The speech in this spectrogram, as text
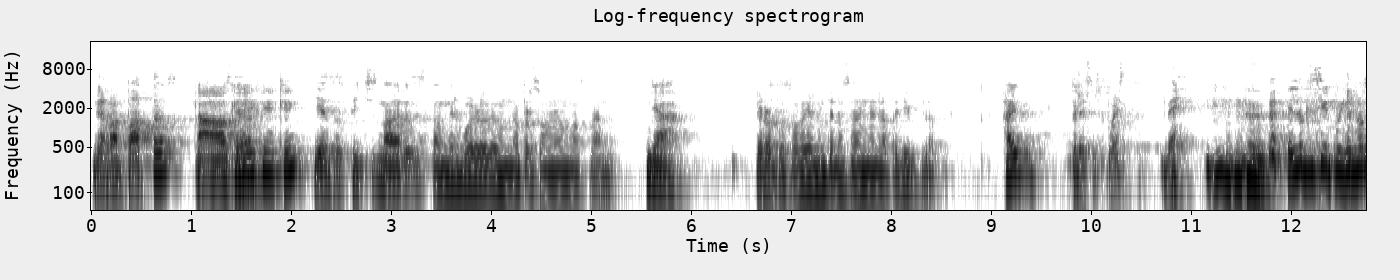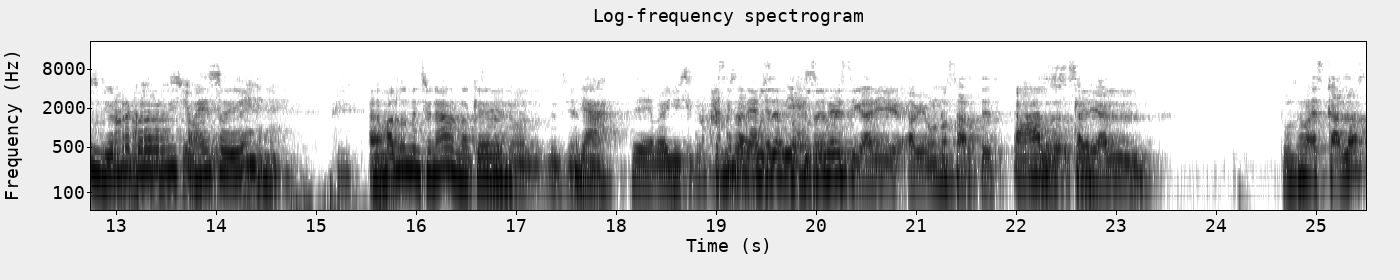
garrapatas. Ah, ok, ok, ok. Y esas pinches madres están del vuelo de una persona más grande. Ya. Pero pues obviamente no se ven en la película. Ay, presupuesto. es lo que sí, porque yo no, yo no recuerdo haber visto eso, ¿eh? Nada más los mencionaron, ¿no? Que... Sí, no, lo mencioné. Ya, sí, pero yo dije, no me ya puse, me puse a investigar y había unos artes. Ah, los- Entonces, salía el... ¿Cómo se llama? Escalas.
